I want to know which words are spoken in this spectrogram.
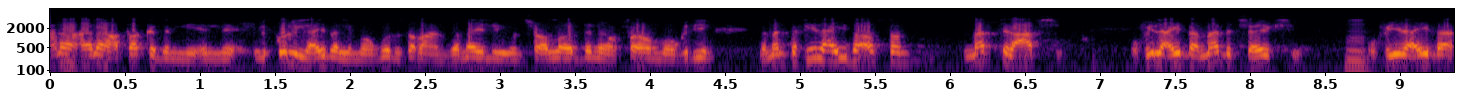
أنا أنا أعتقد إن إن لكل اللعيبة اللي موجودة طبعا زمايلي وإن شاء الله ربنا يوفقهم موجودين. لما أنت في لعيبة أصلا ما بتلعبش وفي لعيبة ما بتشاركش. وفي لعيبة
